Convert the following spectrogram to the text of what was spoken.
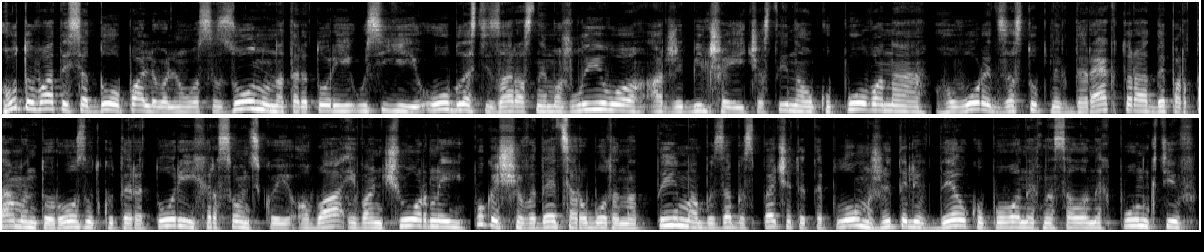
Готуватися до опалювального сезону на території усієї області зараз неможливо, адже більша її частина окупована, говорить заступник директора департаменту розвитку територій Херсонської ОВА Іван Чорний. Поки що ведеться робота над тим, аби забезпечити теплом жителів деокупованих населених пунктів.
